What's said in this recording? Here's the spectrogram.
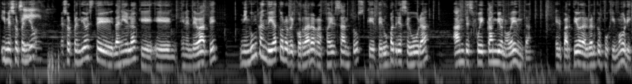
Y me sorprendió, me sorprendió este Daniela que en el debate ningún candidato lo recordara a Rafael Santos que Perú Patria Segura antes fue Cambio 90, el partido de Alberto Fujimori.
